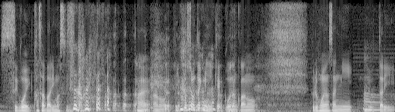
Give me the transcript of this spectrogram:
すごいかさばります、ね、すごい。はいあの引っ越しの時に結構なんかあの古本屋さんに売ったり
